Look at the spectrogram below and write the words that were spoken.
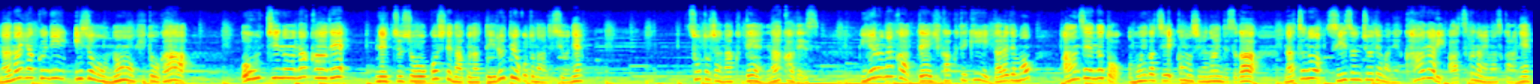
700人以上の人がお家の中で熱中症を起こして亡くなっているということなんですよね。外じゃなくて中です。家の中って比較的誰でも安全だと思いがちかもしれないんですが夏のシーズン中ではねかなり暑くなりますからね、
